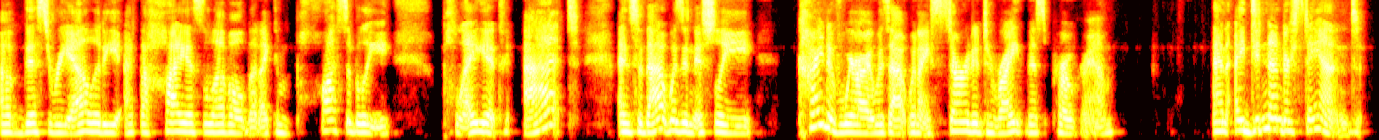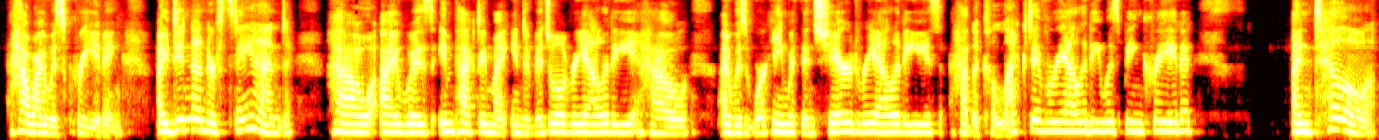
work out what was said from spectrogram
of this reality at the highest level that I can possibly play it at. And so that was initially kind of where I was at when I started to write this program. And I didn't understand how I was creating. I didn't understand how I was impacting my individual reality, how I was working within shared realities, how the collective reality was being created until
